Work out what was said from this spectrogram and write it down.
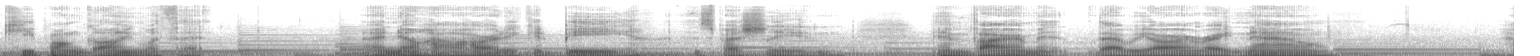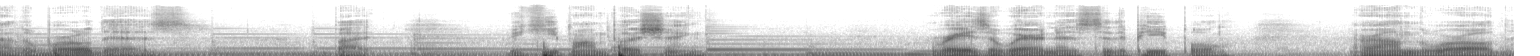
keep on going with it. I know how hard it could be, especially in environment that we are in right now, how the world is. But we keep on pushing, raise awareness to the people around the world,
